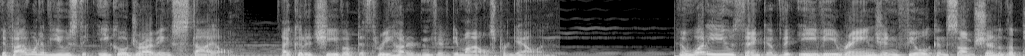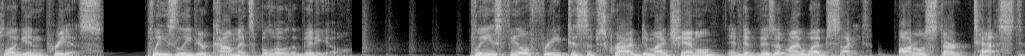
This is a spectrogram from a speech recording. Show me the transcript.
If I would have used the eco driving style, I could achieve up to 350 miles per gallon. And what do you think of the EV range and fuel consumption of the plug-in Prius? Please leave your comments below the video. Please feel free to subscribe to my channel and to visit my website, AutoStart Test,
